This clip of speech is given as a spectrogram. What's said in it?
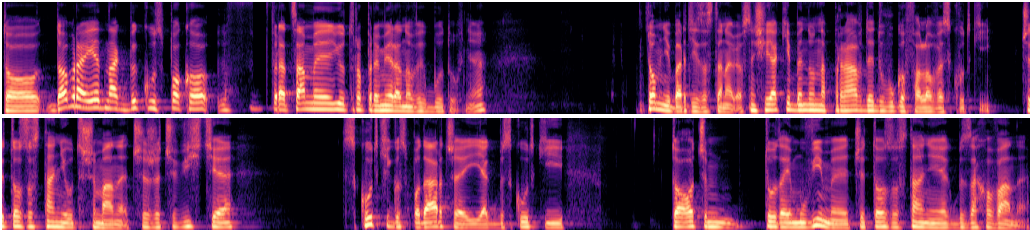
to dobra, jednak byku, spoko, wracamy, jutro premiera nowych butów, nie? To mnie bardziej zastanawia. W sensie, jakie będą naprawdę długofalowe skutki? Czy to zostanie utrzymane? Czy rzeczywiście skutki gospodarcze i jakby skutki, to o czym tutaj mówimy, czy to zostanie jakby zachowane?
